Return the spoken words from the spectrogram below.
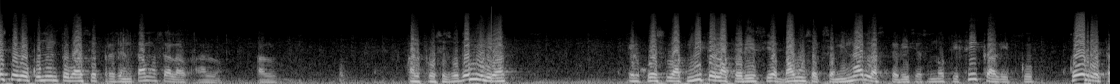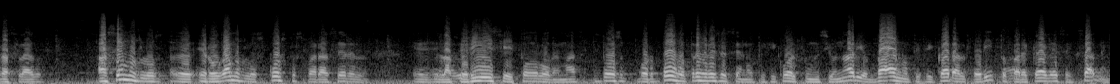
Este documento base presentamos al, al, al proceso de nulidad, el juez lo admite la pericia, vamos a examinar las pericias, notifica al ITCUP, corre traslado, hacemos los, eh, erogamos los costos para hacer eh, la pericia y todo lo demás. Dos, por dos o tres veces se notificó al funcionario, va a notificar al perito para que haga ese examen.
